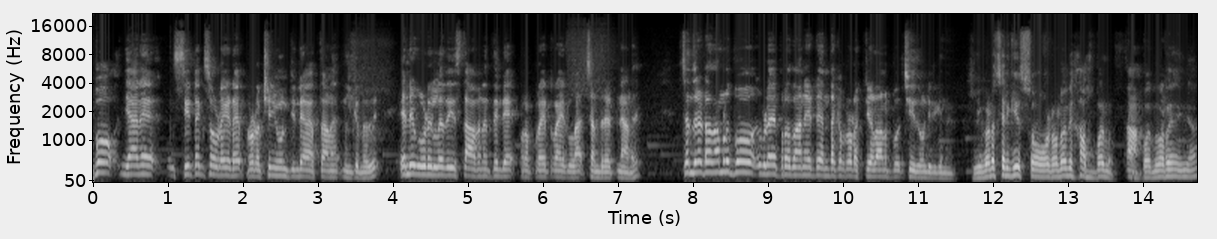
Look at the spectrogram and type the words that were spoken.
ഇപ്പോ ഞാൻ സിടെക് സോഡയുടെ പ്രൊഡക്ഷൻ യൂണിറ്റിന്റെ അകത്താണ് നിൽക്കുന്നത്. എന്റെ കൂടെ ഉള്ളത് ഈ സ്ഥാപനത്തിന്റെ പ്രൊപ്പറേറ്റർ ആയിട്ടുള്ള ചന്ദ്രേട്ടനാണ്. ചന്ദ്രേട്ട നമ്മളിപ്പോ ഇവിടെ പ്രധാനമായിട്ട് എന്തൊക്കെ പ്രൊഡക്റ്റുകളാണ് ഇപ്പോൾ ചെയ്തുകൊണ്ടിരിക്കുന്നത്? ഇവിടെ ശരിക്കും സോഡയുടെ ഒരു ഹബ്ബാണ്. ഹബ്ബ് എന്ന് പറഞ്ഞു കഴിഞ്ഞാൽ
